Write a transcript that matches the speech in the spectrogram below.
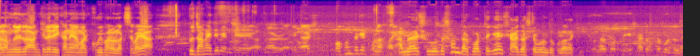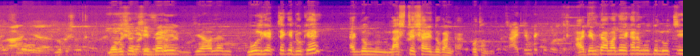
আলহামদুলিল্লাহ আঙ্কেলের এখানে আমার খুবই ভালো লাগছে। ভাইয়া একটু জানাই দেবেন যে আপনার এটা কখন থেকে খোলা হয়? আমরা শুরুত সন্ধ্যার পর থেকে সাড়ে দশটা পর্যন্ত খোলা রাখি। সন্ধ্যার পর থেকে সাড়ে দশটা পর্যন্ত। আর লোকেশন লোকেশন শিববাড়ির যে হলে মূল গেট থেকে ঢুকে একদম লাস্টের সারির দোকানটা প্রথম। আইটেমটা একটু বলে আইটেমটা আমাদের এখানে মূলত লুচি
